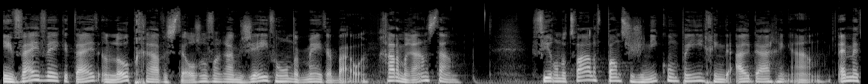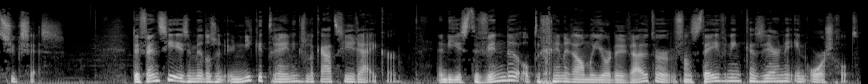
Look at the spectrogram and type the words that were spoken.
In vijf weken tijd een loopgravenstelsel van ruim 700 meter bouwen. Ga er maar aan staan. 412 Panzergeniecompagnie ging de uitdaging aan en met succes. Defensie is inmiddels een unieke trainingslocatie rijker. En die is te vinden op de generaal-major de Ruiter van Stevening kazerne in Oorschot.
